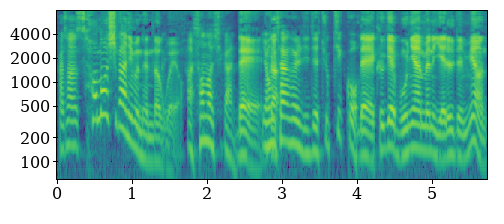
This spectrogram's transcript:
가서 한 서너 시간이면 된다고 해요. 아, 서너 시간. 네. 그러니까 영상을 이제 쭉 찍고 네, 그게 뭐냐면 예를 들면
